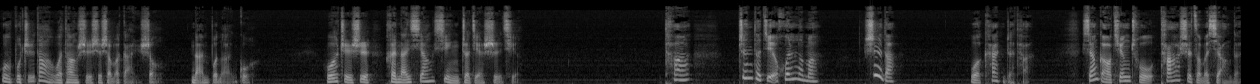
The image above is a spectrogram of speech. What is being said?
我不知道我当时是什么感受，难不难过？我只是很难相信这件事情。他真的结婚了吗？是的。我看着他，想搞清楚他是怎么想的。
